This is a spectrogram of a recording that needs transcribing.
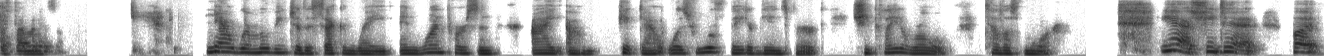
of feminism. Now we're moving to the second wave, and one person I um, picked out was Ruth Bader Ginsburg. She played a role. Tell us more. Yeah, she did. But,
